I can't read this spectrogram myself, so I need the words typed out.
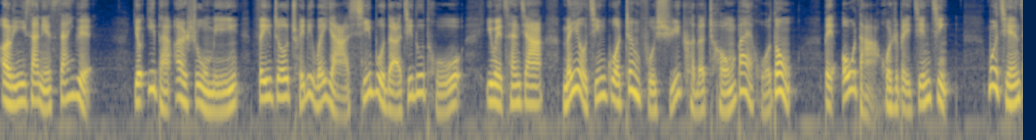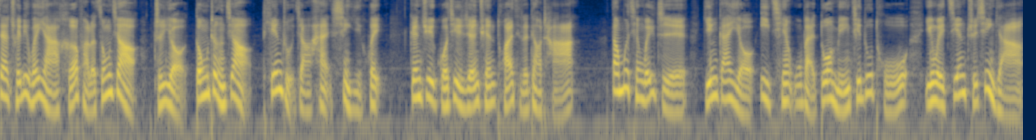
二零一三年三月，有一百二十五名非洲垂利维亚西部的基督徒，因为参加没有经过政府许可的崇拜活动，被殴打或是被监禁。目前在垂利维亚合法的宗教只有东正教、天主教和信义会。根据国际人权团体的调查，到目前为止，应该有一千五百多名基督徒因为坚持信仰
